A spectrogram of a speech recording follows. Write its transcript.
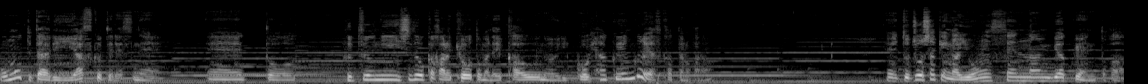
思ってたより安くてですね、えー、っと、普通に静岡から京都まで買うのより500円ぐらい安かったのかなえっ、と、乗車券が4000何百円とか、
